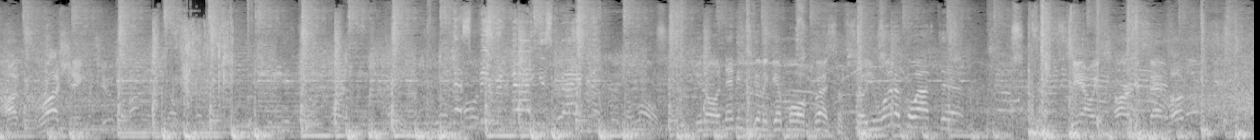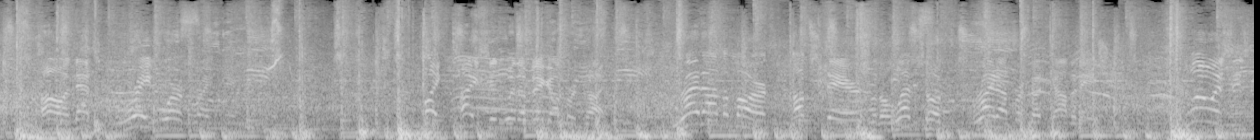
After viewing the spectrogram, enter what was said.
A crushing two You know, and then he's going to get more aggressive. So you want to go out there. See how he targets that hook? Oh, and that's great work right there. Mike Tyson with a big uppercut. Right on the mark, upstairs with a left hook, right uppercut combination. Lewis is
